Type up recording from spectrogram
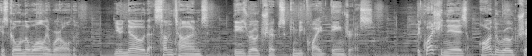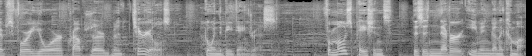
is going to Wally World, you know that sometimes these road trips can be quite dangerous. The question is are the road trips for your cryopreserved materials going to be dangerous? For most patients, this is never even going to come up.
